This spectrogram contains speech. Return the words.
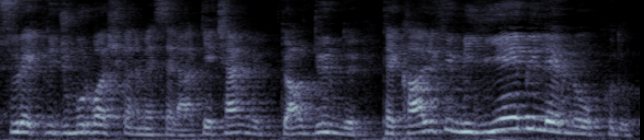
sürekli Cumhurbaşkanı mesela geçen yıl, ya dündü tekalifi milliye emirlerini okudu.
